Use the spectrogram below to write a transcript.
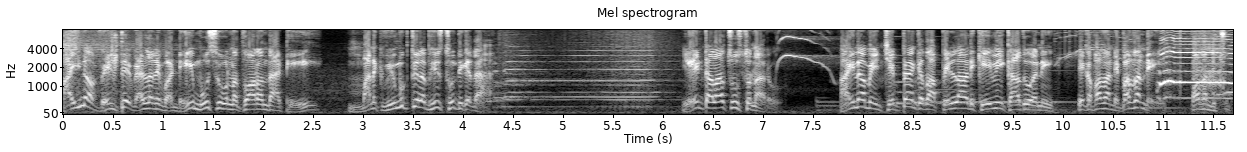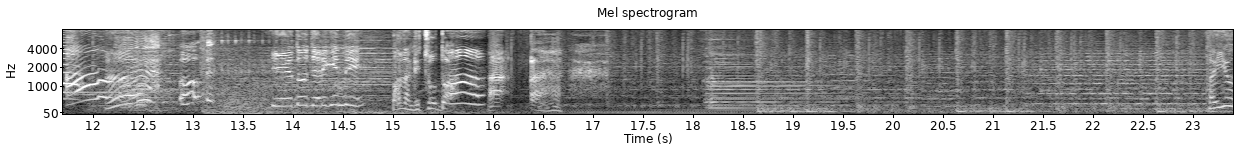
అయినా వెళ్తే వెళ్ళనివ్వండి మూసి ఉన్న ద్వారం దాటి. మనకి విముక్తి లభిస్తుంది కదా. ఏంటలా చూస్తున్నారు? అయినా మేం చెప్పాం కదా పిల్లాడికి ఏమీ కాదు అని. ఇక పదండి పదండి. పదండి ఏదో జరిగింది. పదండి చూద్దాం. అయ్యో!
